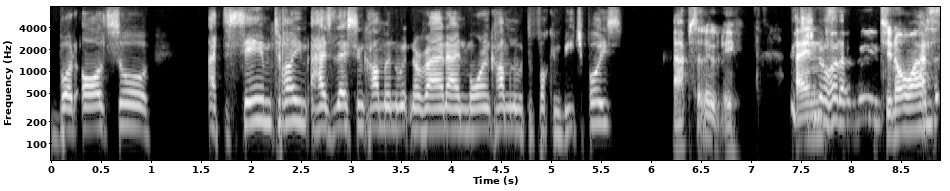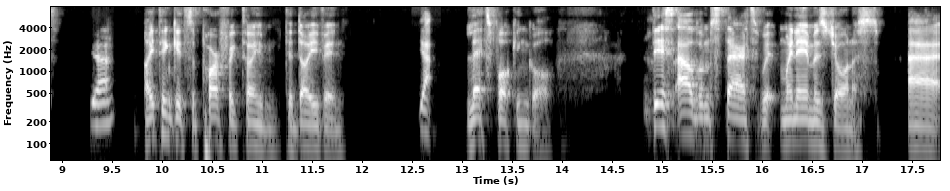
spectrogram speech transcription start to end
but also at the same time has less in common with Nirvana and more in common with the fucking Beach Boys. Absolutely. Do you And- know what I mean? Do you know what? And- yeah. I think it's the perfect time to dive in. Yeah. Let's fucking go. This album starts with My Name is Jonas. Uh,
